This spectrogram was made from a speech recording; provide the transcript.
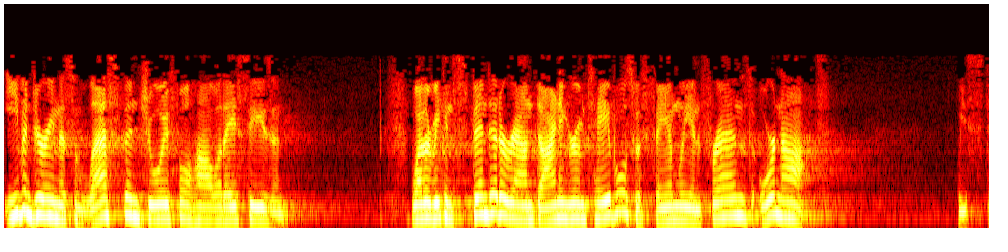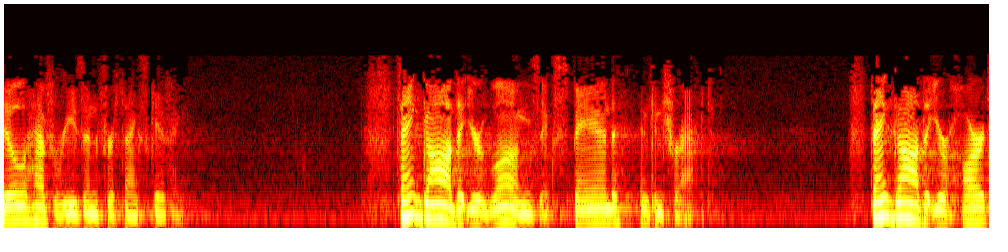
Even during this less than joyful holiday season, whether we can spend it around dining room tables with family and friends or not, we still have reason for thanksgiving. Thank God that your lungs expand and contract. Thank God that your heart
